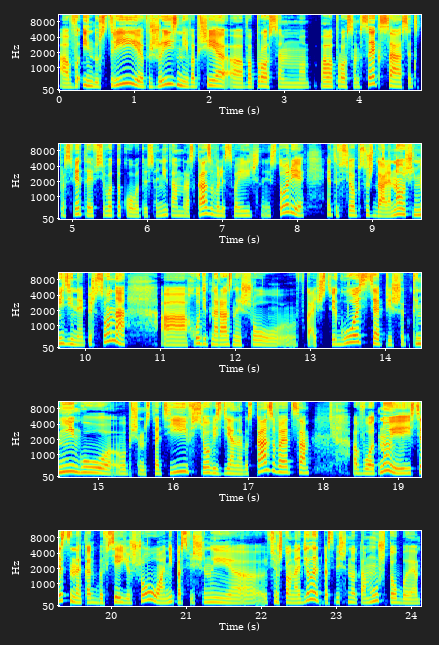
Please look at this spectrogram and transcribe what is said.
а, в индустрии, в жизни, вообще а, вопросам, по вопросам секса, секс-просвета и всего такого. То есть они там рассказывали свои личные истории, это все обсуждали. Она очень медийная персона, ходит на разные шоу в качестве гостя, пишет книгу, в общем, статьи, все везде она высказывается. Вот. Ну и, естественно, как бы все ее шоу, они посвящены, э, все, что она делает, посвящено тому, чтобы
